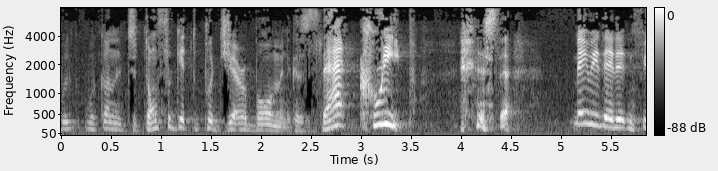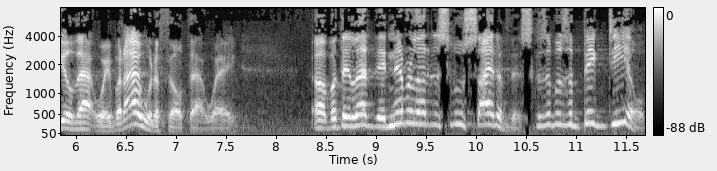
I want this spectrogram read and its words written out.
we're, we're going to, don't forget to put Jeroboam in because that creep is the, Maybe they didn't feel that way, but I would have felt that way. Uh, but they, let, they never let us lose sight of this because it was a big deal.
